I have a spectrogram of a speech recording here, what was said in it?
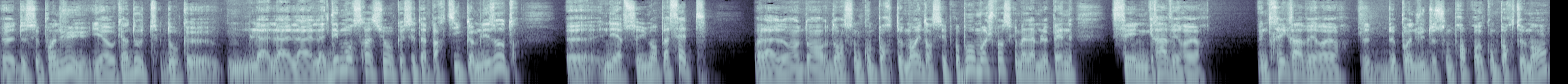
de ce point de vue, il n'y a aucun doute. Donc la, la, la, la démonstration que c'est un parti comme les autres euh, n'est absolument pas faite. Voilà, dans, dans, dans son comportement et dans ses propos. Moi, je pense que Madame Le Pen fait une grave erreur, une très grave erreur de point de vue de son propre comportement,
